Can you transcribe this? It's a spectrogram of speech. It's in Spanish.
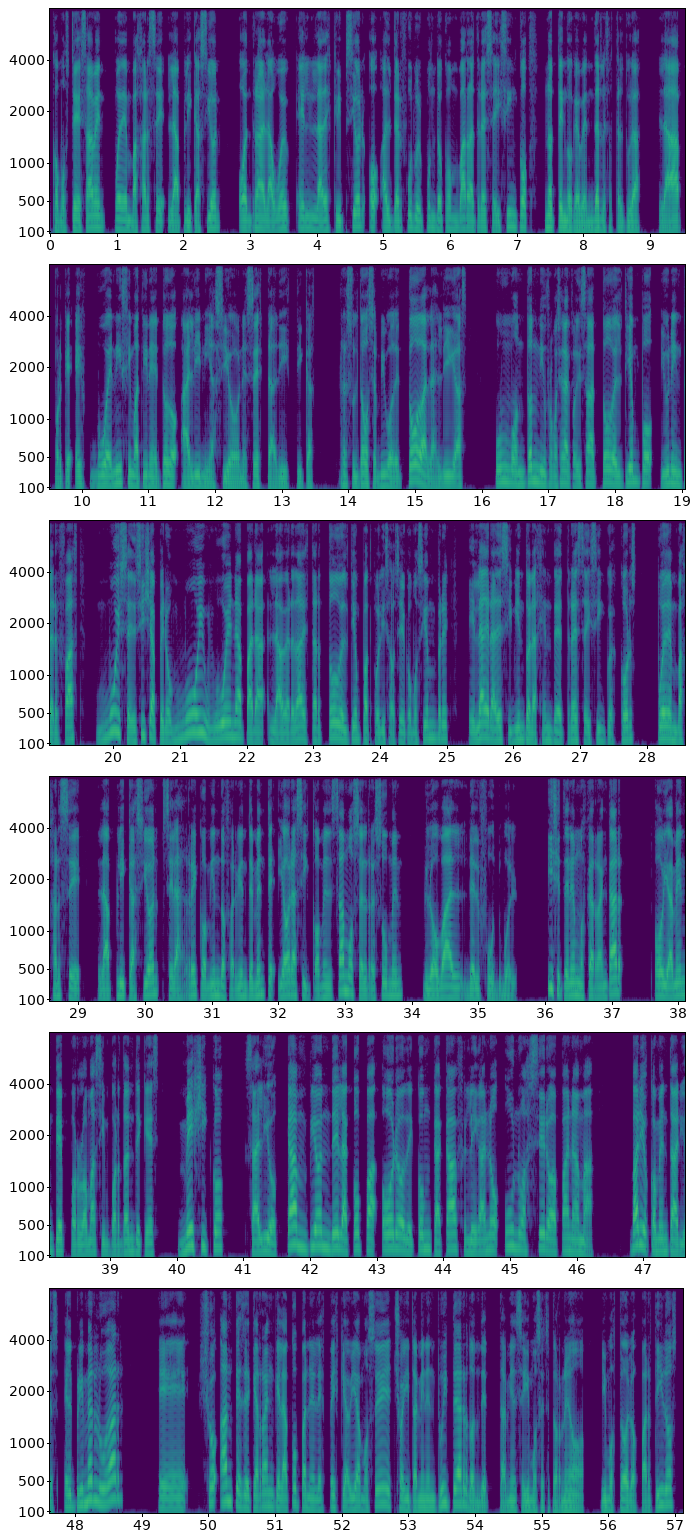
Como ustedes saben, pueden bajarse la aplicación o entrar a la web en la descripción o alterfutbol.com barra 365. No tengo que venderles a esta altura la app porque es buenísima, tiene de todo, alineaciones, estadísticas, resultados en vivo de todas las ligas, un montón de información actualizada todo el tiempo y una interfaz muy sencilla pero muy buena para la verdad estar todo el tiempo actualizado. Así que como siempre, el agradecimiento a la gente de 365 Scores. Pueden bajarse la aplicación, se las recomiendo fervientemente. Y ahora sí, comenzamos el resumen global del fútbol. Y si tenemos que arrancar, obviamente por lo más importante que es México salió campeón de la Copa Oro de CONCACAF, le ganó 1 a 0 a Panamá. Varios comentarios. El primer lugar, eh, yo antes de que arranque la Copa en el space que habíamos hecho y también en Twitter, donde también seguimos este torneo, vimos todos los partidos,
